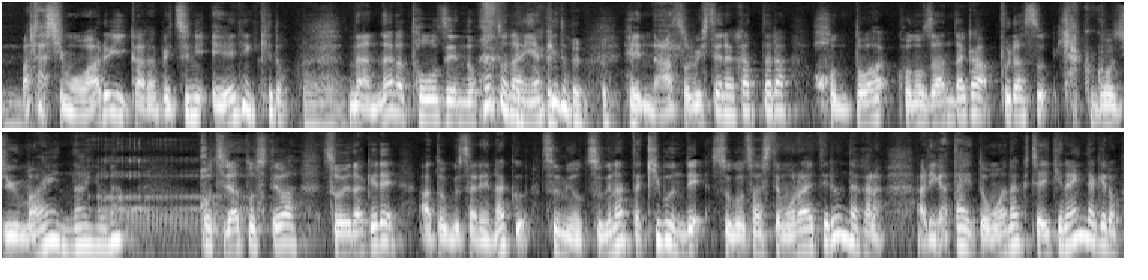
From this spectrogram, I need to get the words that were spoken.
うん。私も悪いから別にええねんけど、うん。なんなら当然のことなんやけど 変な遊びしてなかったら本当はこの残高プラス150万円なんよなこちらとしてはそれだけで後腐れなく罪を償った気分で過ごさせてもらえてるんだからありがたいと思わなくちゃいけないんだけど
